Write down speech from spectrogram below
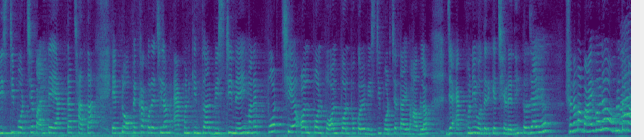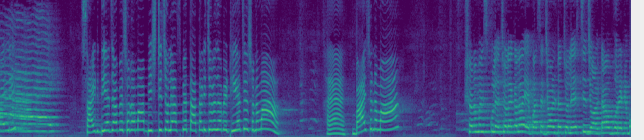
বৃষ্টি পড়ছে, বাড়িতে একটা ছাতা, একটু অপেক্ষা করেছিলাম, এখন কিন্তু আর বৃষ্টি নেই। মানে পড়ছে, অল্প অল্প অল্প অল্প করে বৃষ্টি পড়ছে, তাই ভাবলাম যে এখনই ওদেরকে ছেড়ে দিই। তো যাই হোক, সোনামা বাই বলো, আমরা তো বাইরে সাইড দিয়ে যাবে সোনামা, বৃষ্টি চলে আসবে, তাড়াতাড়ি চলে যাবে, ঠিক আছে সোনামা? হ্যাঁ বাই সোনামা। সোনামা স্কুলে চলে গেল এপাশে জলটা চলে এসেছে, জলটাও ভরে নেব।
